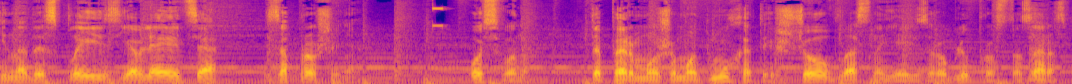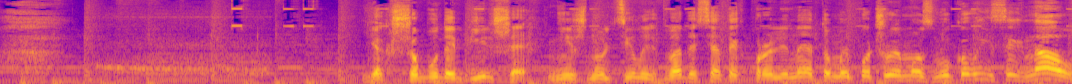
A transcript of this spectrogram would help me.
І на дисплеї з'являється запрошення. Ось воно. Тепер можемо дмухати, що, власне, я і зроблю просто зараз. Якщо буде більше, ніж 0,2 проліне, то ми почуємо звуковий сигнал.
